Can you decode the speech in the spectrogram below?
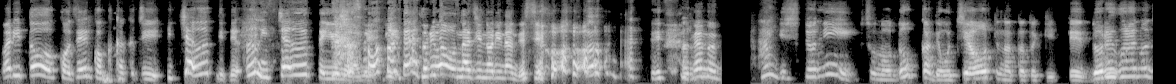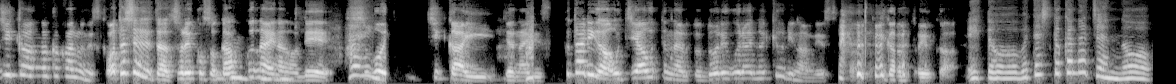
割とこう全国各地行っちゃうって言って、うん、行っちゃうっていうのはね、それは同じノリなんですよ。なので、はい。一緒にそのどっかで落ち合おうってなった時ってどれぐらいの時間がかかるんですか？私たちだったらそれこそ学区内なのではい。すごい近いじゃないですか。二人が落ち合うってなるとどれぐらいの距離なんですか？時間というか。えっと、私とかなちゃんの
